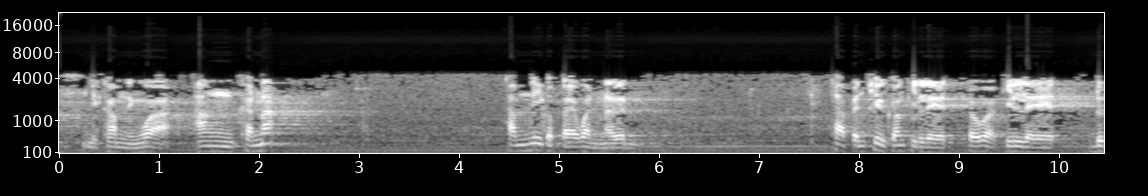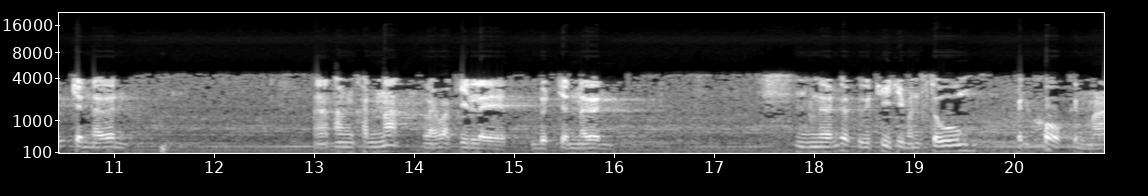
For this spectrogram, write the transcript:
ำอีกคำหนึ่งว่า อังคณะคำนี้ก็แปลว่าเนิน ถ้าเป็นชื่อของกิเลสเพราะว่ากิเลสดุจเนิน อังคณะแปลว่ากิเลสดุจเนิน เนินก็คือที่ที่มันสูงเป็นโคกขึ้นมา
